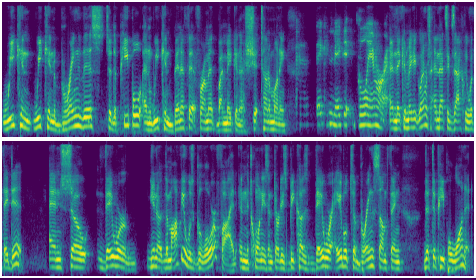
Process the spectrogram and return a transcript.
we can we can bring this to the people and we can benefit from it by making a shit ton of money And they can make it glamorous. and they can make it glamorous and that's exactly what they did and so they were you know the mafia was glorified in the 20s and 30s because they were able to bring something that the people wanted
